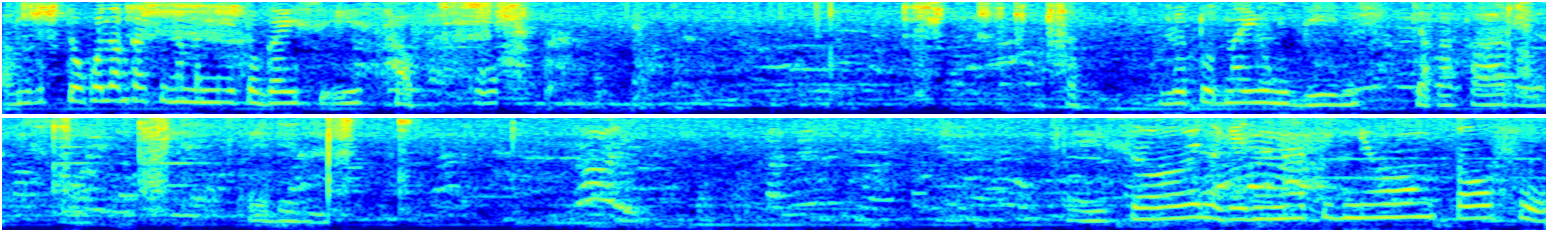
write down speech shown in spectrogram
ang gusto ko lang kasi naman nito, guys, is half cook. Luto na yung beans, tsaka carrots. So, pwede na. Okay, so, ilagay na natin yung tofu.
